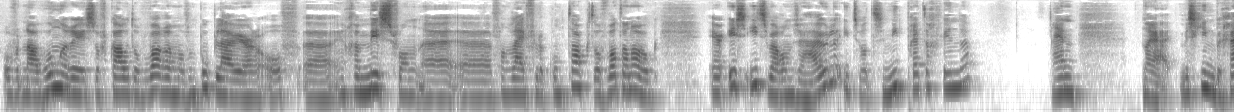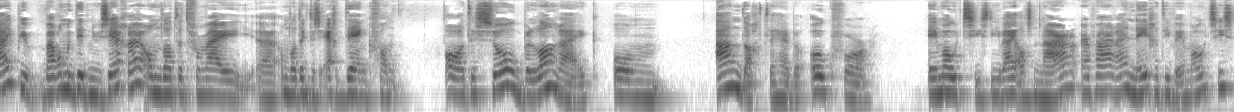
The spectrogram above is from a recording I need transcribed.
Of het nou honger is, of koud of warm, of een poepluier. Of uh, een gemis van, uh, van lijfelijk contact, of wat dan ook. Er is iets waarom ze huilen. Iets wat ze niet prettig vinden. En nou ja, misschien begrijp je waarom ik dit nu zeg. Hè? Omdat het voor mij, uh, omdat ik dus echt denk van, oh, het is zo belangrijk om aandacht te hebben, ook voor emoties die wij als naar ervaren, hè? negatieve emoties.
